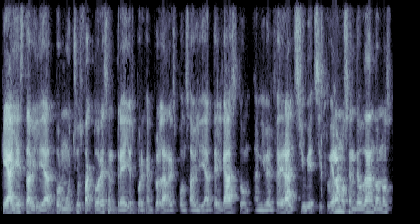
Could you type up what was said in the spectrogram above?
que hay estabilidad por muchos factores, entre ellos, por ejemplo, la responsabilidad del gasto a nivel federal. Si, si estuviéramos endeudándonos,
